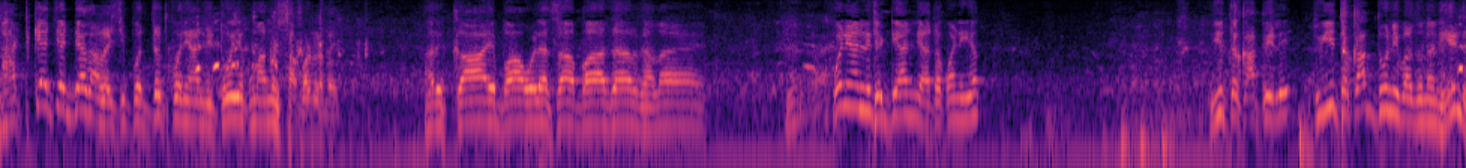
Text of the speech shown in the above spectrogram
फाटक्या चड्ड्या घालायची पद्धत कोणी आणली तो एक माणूस सापडला पाहिजे. अरे काय बावळ्याचा बाजार झालाय? कोणी आणली चड्डी आणली आता कोणी एक? इथं कापेले. तू इथं काप दोन्ही बाजून आणि हिंड.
